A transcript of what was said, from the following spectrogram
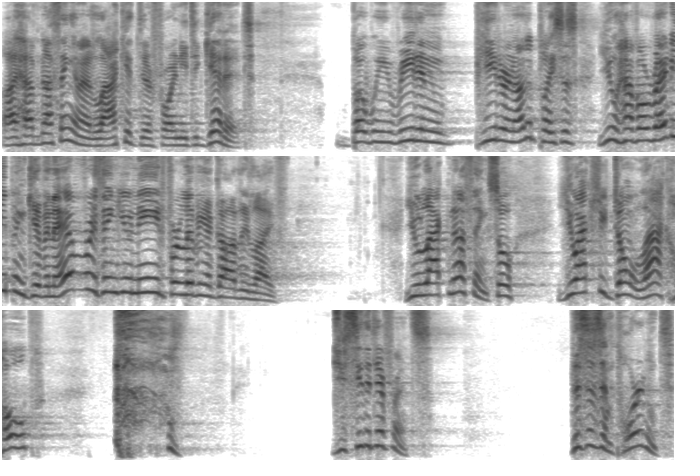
I have nothing and I lack it, therefore I need to get it. But we read in Peter and other places, you have already been given everything you need for living a godly life. You lack nothing. So you actually don't lack hope. Do you see the difference? This is important.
